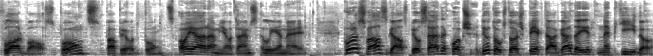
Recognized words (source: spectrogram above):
Florbols. Punkts, papildu punkts. Ojāram jautājums Lienai. Kuras valsts galvaspilsēta kopš 2005. gada ir Nepjīdo?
